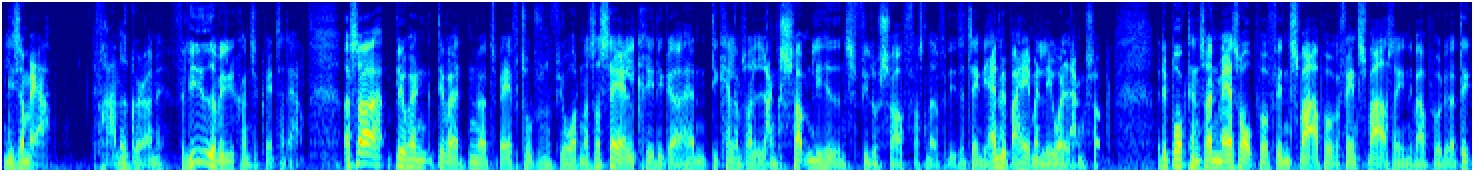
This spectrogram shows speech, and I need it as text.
ligesom er fremmedgørende for livet, og hvilke konsekvenser det har. Og så blev han, det var, den var tilbage fra 2014, og så sagde alle kritikere, han, de kalder ham så langsomlighedens filosof og sådan noget, fordi så tænkte de, han vil bare have, at man lever langsomt. Og det brugte han så en masse år på at finde svar på, hvad fanden svaret så egentlig var på det, og det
